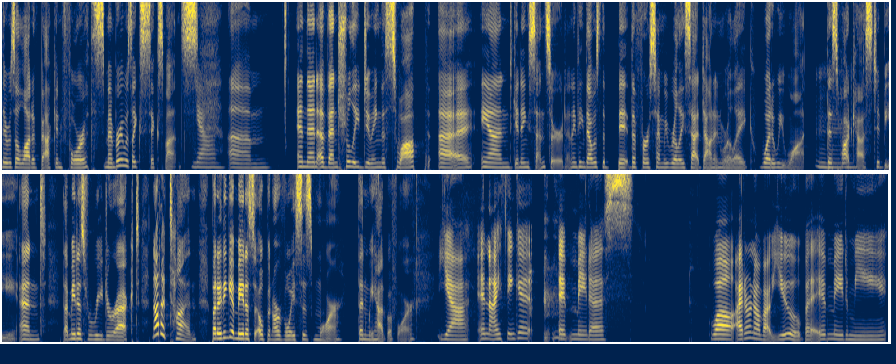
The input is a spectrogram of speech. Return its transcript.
There was a lot of back and forths. Remember, it was like six months Yeah. um, and then eventually doing the swap uh, and getting censored. And I think that was the bit the first time we really sat down and were like, what do we want this Mhm. podcast to be? And that made us redirect, not a ton, but I think it made us open our voices more than we had before. Yeah, and I think it it made us well, I don't know about you, but it made me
